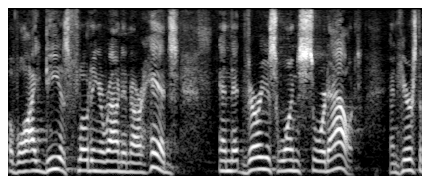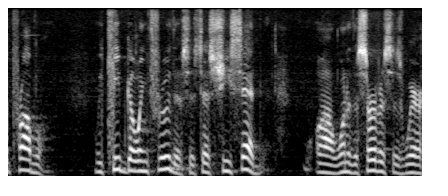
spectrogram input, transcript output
of ideas floating around in our heads, and that various ones sort out. And here's the problem we keep going through this. It's as she said, uh, one of the services where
